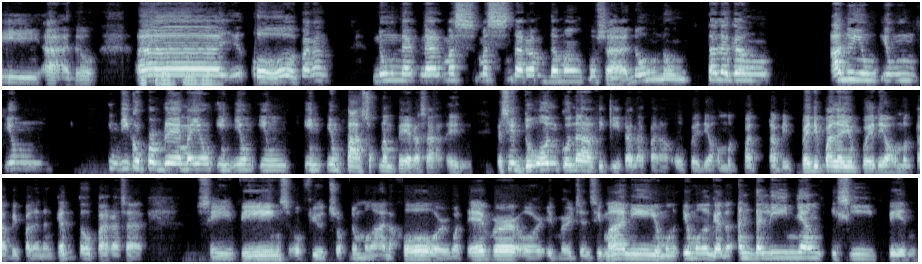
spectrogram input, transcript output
i, ah, ano? Y- oo, parang, nung na, na- mas mas naramdaman ko siya nung nung talagang ano yung yung yung hindi ko problema yung in- yung yung in- yung pasok ng pera sa akin. Kasi doon ko nakikita na parang, oh, pwede ako magpatabi. Pwede pala yung pwede ako magtabi pala ng ganito para sa savings o future ng mga anak ko or whatever or emergency money, yung mga, yung mga ganun. Ang dali niyang isipin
